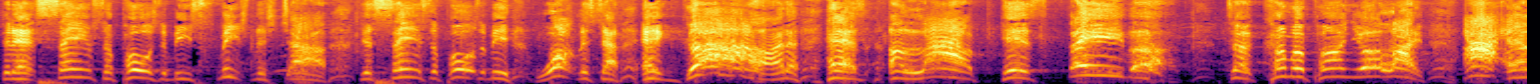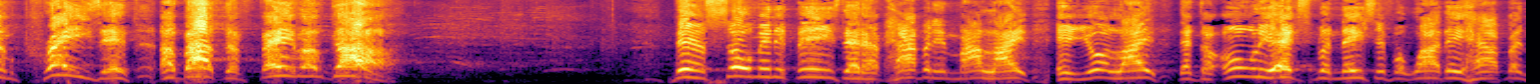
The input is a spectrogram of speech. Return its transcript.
to that same supposed to be speechless child, your same supposed to be walkless child. And God has allowed his favor to come upon your life. I am crazy about the favor of God. There are so many things that have happened in my life, in your life, that the only explanation for why they happen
